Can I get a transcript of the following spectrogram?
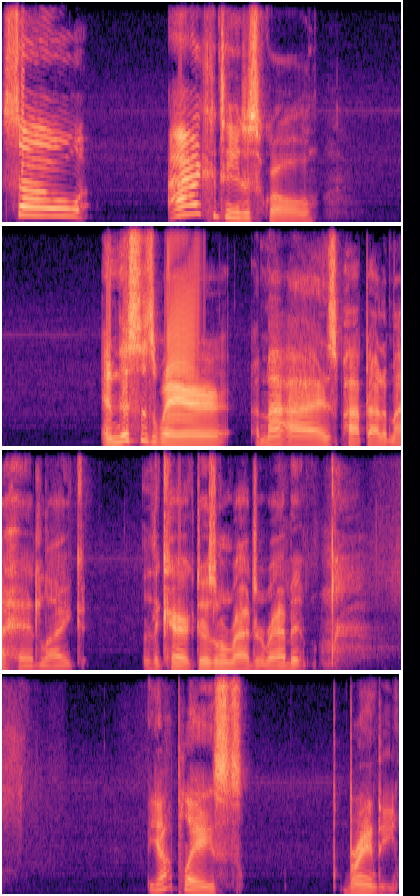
So I continue to scroll, and this is where my eyes popped out of my head like the characters on Roger Rabbit. Y'all placed Brandy,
